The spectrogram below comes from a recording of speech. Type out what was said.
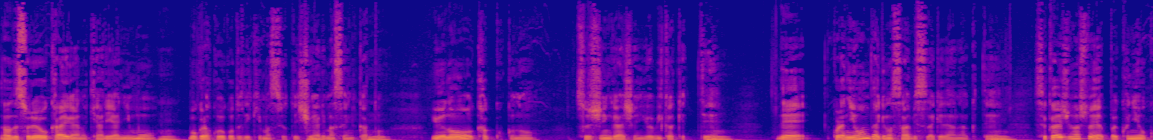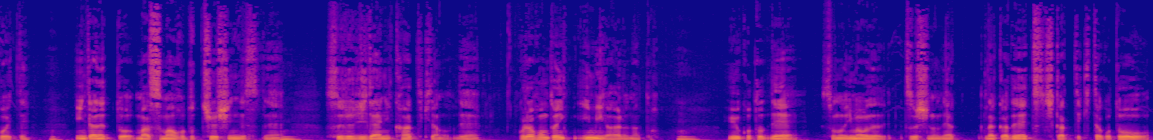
なのでそれを海外のキャリアにも、僕らこういうことできますよと一緒にやりませんかというのを各国の通信会社に呼びかけて、で、これは日本だけのサービスだけではなくて、世界中の人はやっぱり国を越えて、インターネット、まあスマホと中心ですね、する時代に変わってきたので、これは本当に意味があるなということで、その今まで通信の、ね、中で培ってきたことを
